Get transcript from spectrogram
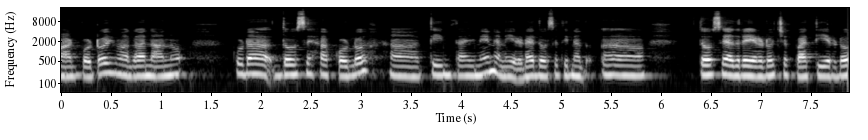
ಮಾಡಿಬಿಟ್ಟು ಇವಾಗ ನಾನು ಕೂಡ ದೋಸೆ ಹಾಕ್ಕೊಂಡು ತಿಂತಾಯಿದ್ದೀನಿ ನಾನು ಎರಡೇ ದೋಸೆ ತಿನ್ನೋದು. ದೋಸೆ ಆದರೆ ಎರಡು, ಚಪಾತಿ ಎರಡು,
